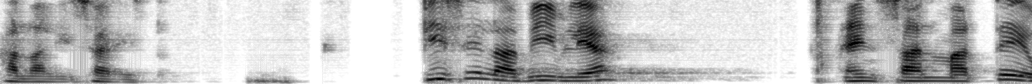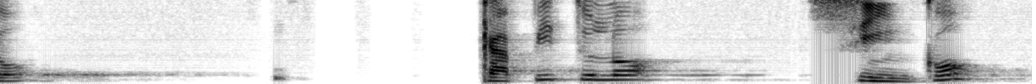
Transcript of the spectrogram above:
analizar esto. Dice la Biblia en San Mateo, capítulo 5,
